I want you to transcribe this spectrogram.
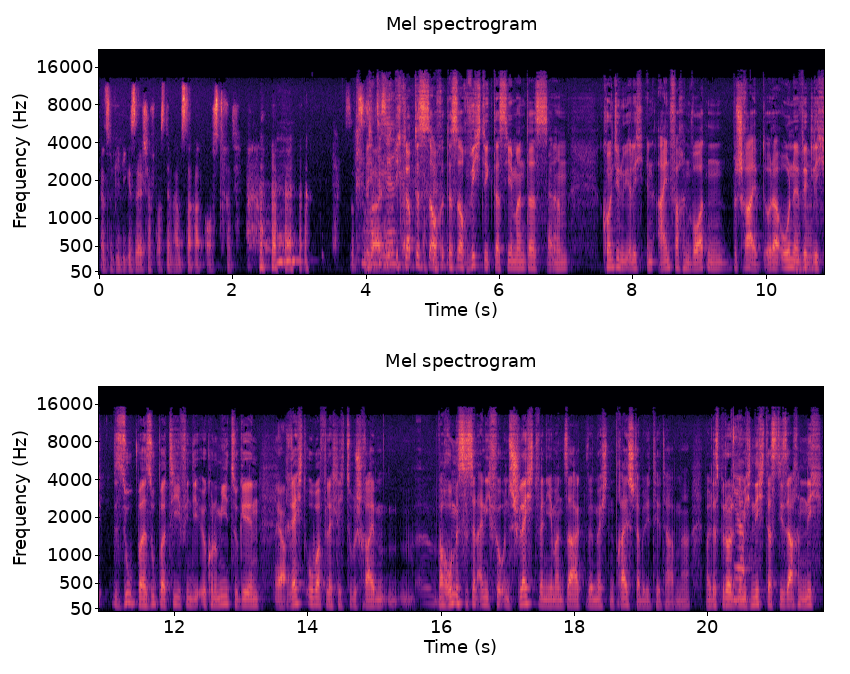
Also wie die Gesellschaft aus dem Hamsterrad austritt. Mhm. ich, ich glaube, das, ist auch, das ist auch wichtig, dass jemand das ja. ähm, kontinuierlich in einfachen Worten beschreibt oder ohne mhm. wirklich super, super tief in die Ökonomie zu gehen, ja. recht oberflächlich zu beschreiben, warum ist es denn eigentlich für uns schlecht, wenn jemand sagt, wir möchten Preisstabilität haben? Ja? Weil das bedeutet ja. nämlich nicht, dass die Sachen nicht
